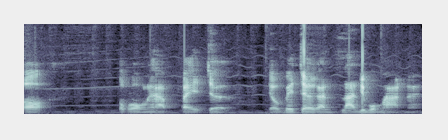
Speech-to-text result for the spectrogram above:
ก็ตกลงนะครับ ไปเจอ เดี๋ยวไปเจอกันร้านที่ผมผ่านนะ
